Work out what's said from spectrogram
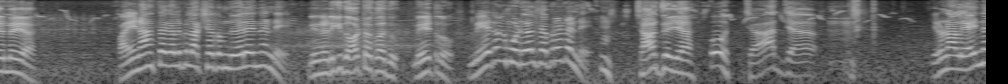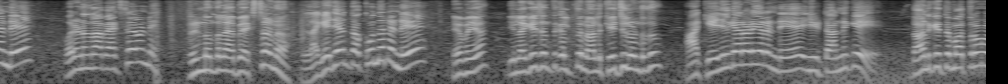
ఎంత అయిందయ్యా ఫైనాన్స్తో కలిపి లక్ష తొమ్మిది వేలు అయిందండి. నేను అడిగింది ఆటో కాదు మీటరు. మీటర్కి మూడు వేలు సెపరేట్ అండి. చార్జ్ అయ్యా. ఓ చార్జా ఇరవై నాలుగు అయిందండి. ఓ రెండు వందల యాభై ఎక్స్ట్రా ఇవ్వండి. రెండు వందల యాభై ఎక్స్ట్రానా లగేజ్ ఏం తక్కువ ఉందటండి. ఏమయ్యా ఈ లగేజ్ అంతా కలిపితే నాలుగు కేజీలు ఉండదు? ఆ కేజీలు గారు అడిగారండి ఈ టన్నుకి? దానికైతే మాత్రం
